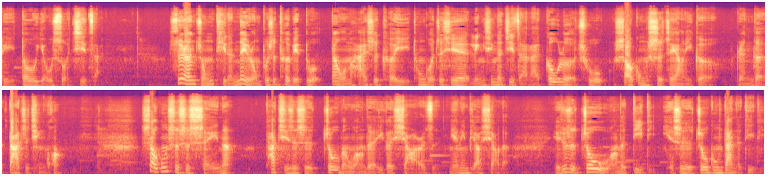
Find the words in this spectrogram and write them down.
里都有所记载。虽然总体的内容不是特别多，但我们还是可以通过这些零星的记载来勾勒出少公氏这样一个人的大致情况。少公氏是谁呢？他其实是周文王的一个小儿子，年龄比较小的，也就是周武王的弟弟，也是周公旦的弟弟。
